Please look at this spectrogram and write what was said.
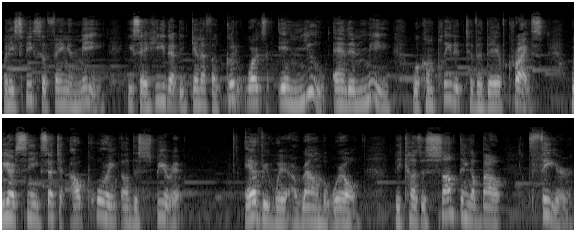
when He speaks a thing in me, He said, He that beginneth a good works in you and in me will complete it to the day of Christ. We are seeing such an outpouring of the Spirit everywhere around the world because there's something about fear.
